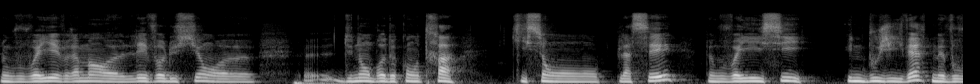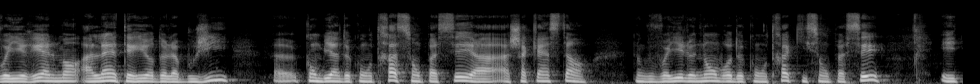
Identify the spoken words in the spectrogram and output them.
Donc vous voyez vraiment euh, l'évolution du nombre de contrats qui sont placés. Donc vous voyez ici une bougie verte mais vous voyez réellement à l'intérieur de la bougie euh, combien de contrats sont passés à, chaque instant. Donc vous voyez le nombre de contrats qui sont passés et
